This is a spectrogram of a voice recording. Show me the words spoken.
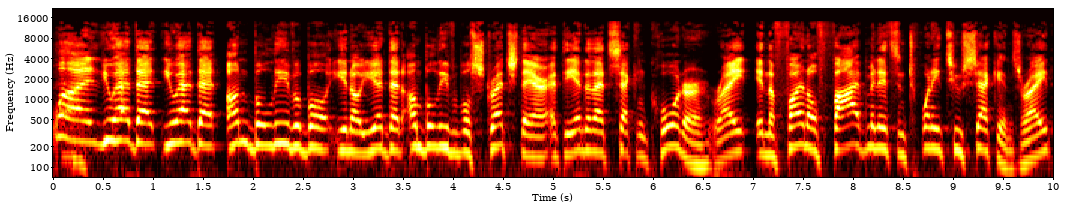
Well, you had that you had that unbelievable, you know, you had that unbelievable stretch there at the end of that second quarter, right? In the final 5 minutes and 22 seconds, right?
